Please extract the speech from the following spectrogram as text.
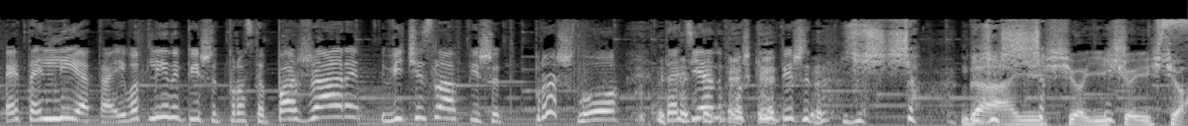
это лето? И вот Лина пишет просто пожары, Вячеслав пишет прошло, Татьяна Пушкина пишет еще. Да, еще, еще, еще.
